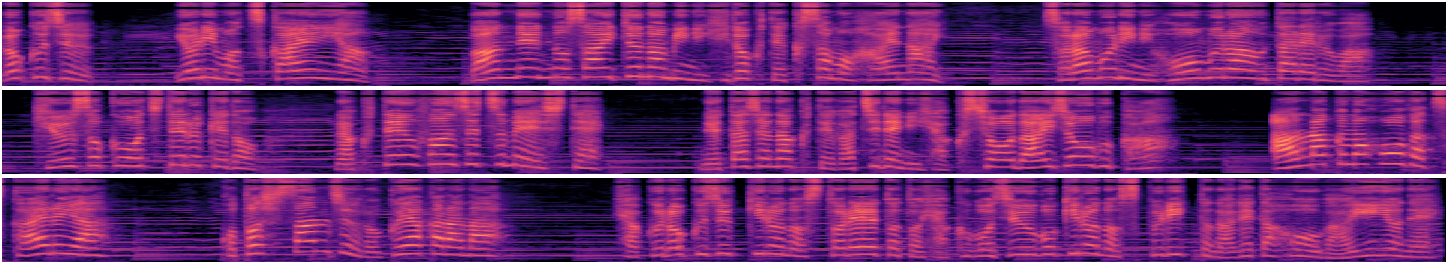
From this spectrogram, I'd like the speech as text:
60よりも使えんやん。晩年の最巨並みにひどくて草も生えない。空無理にホームラン打たれるわ。球速落ちてるけど楽天ファン説明して。ネタじゃなくてガチで200勝大丈夫か？安楽の方が使えるやん。今年36やからな。160キロのストレートと155キロのスプリット投げた方がいいよね。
